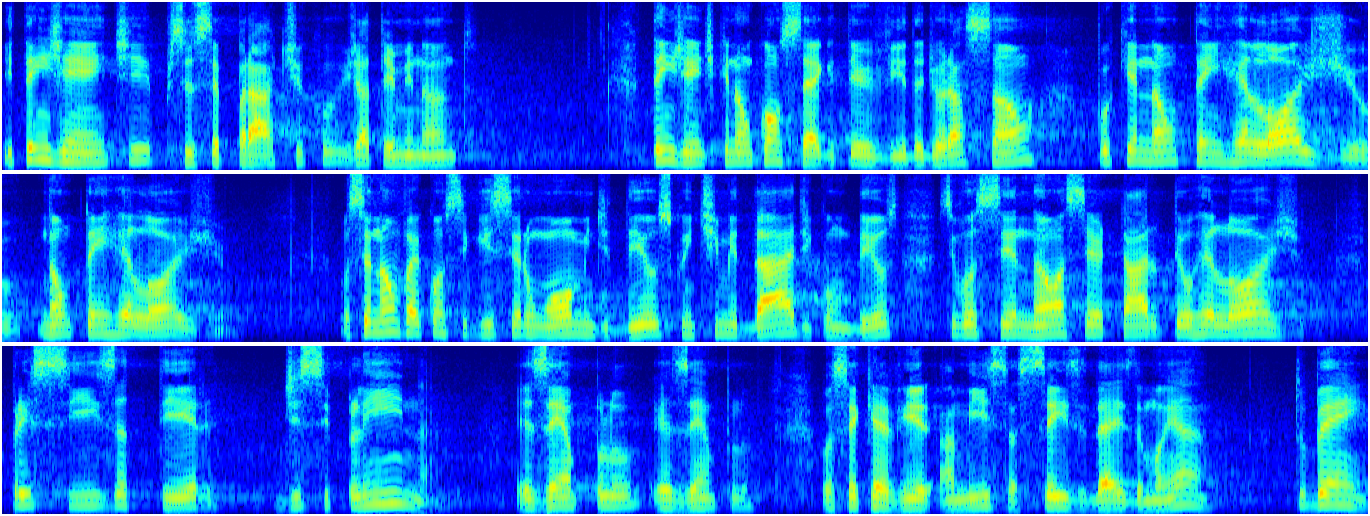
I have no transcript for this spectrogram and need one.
E tem gente, preciso ser prático, já terminando. Tem gente que não consegue ter vida de oração porque não tem relógio, não tem relógio. Você não vai conseguir ser um homem de Deus com intimidade com Deus se você não acertar o teu relógio. Precisa ter disciplina. Exemplo, exemplo. Você quer vir à missa às seis e dez da manhã? Tudo bem.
